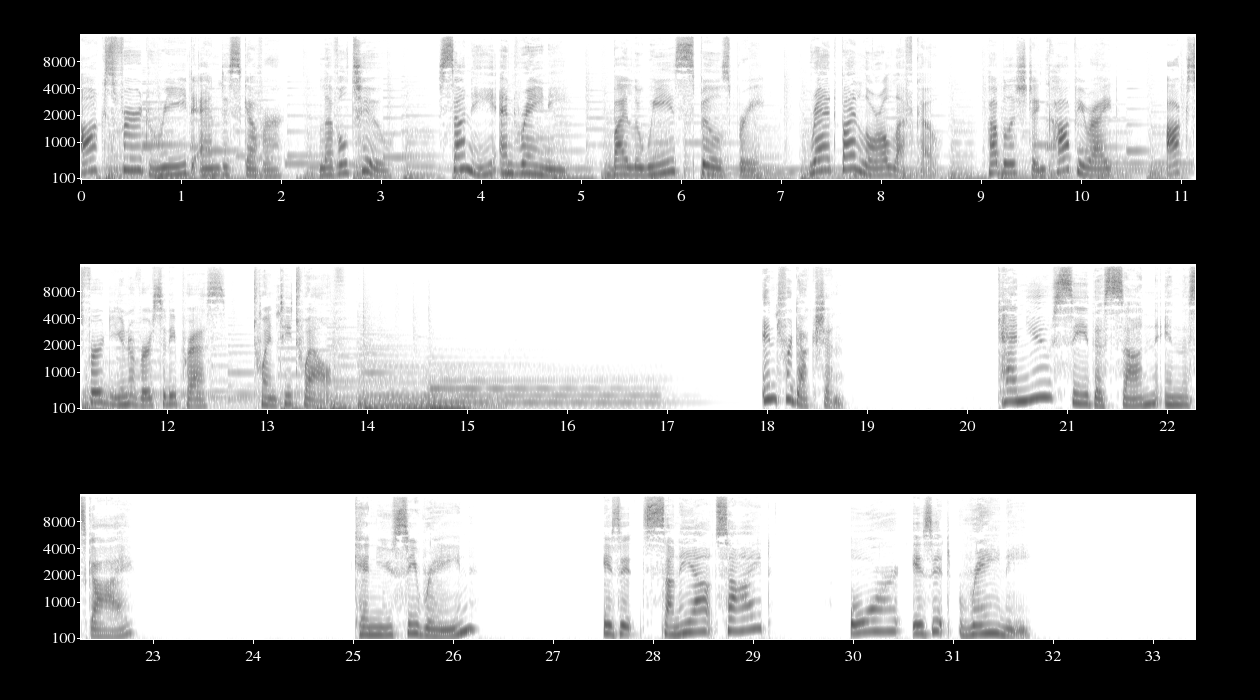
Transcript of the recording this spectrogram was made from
Oxford Read and Discover, Level 2 Sunny and Rainy by Louise Spilsbury. Read by Laurel Lefko. Published in copyright Oxford University Press 2012. Introduction Can you see the sun in the sky? Can you see rain? Is it sunny outside? Or is it rainy?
